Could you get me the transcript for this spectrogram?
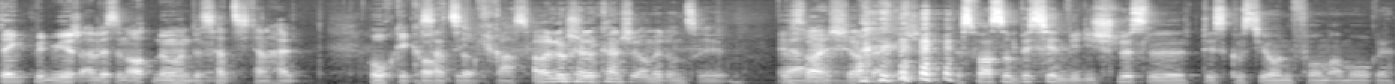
denke, mit mir ist alles in Ordnung. Und das hat sich dann halt Das hochgekocht. hat sich so. krass. Aber Luca, du kannst ja auch mit uns reden. Das Ja, war ich schon. Das war so ein bisschen wie die Schlüsseldiskussion vorm Amore.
